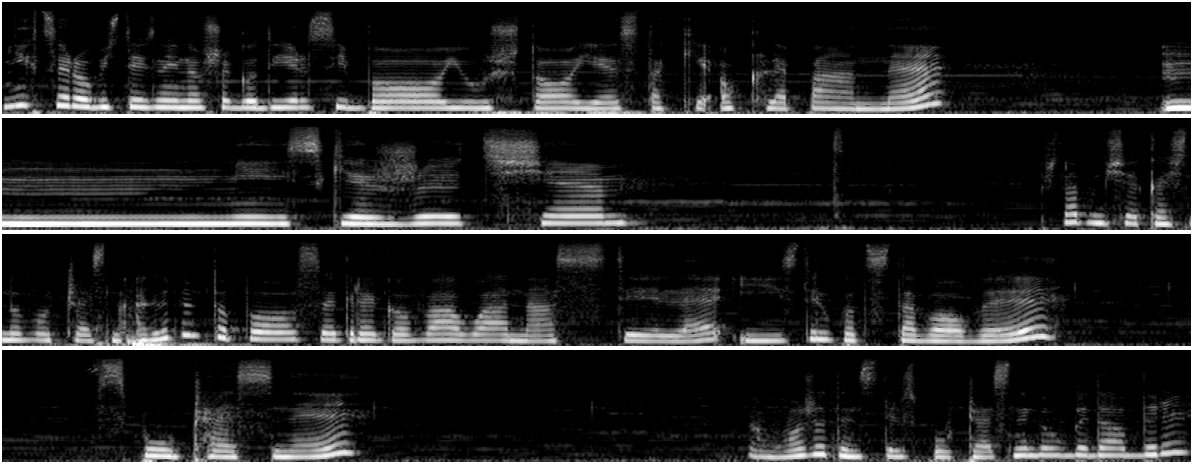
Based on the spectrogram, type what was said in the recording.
Nie chcę robić tej z najnowszego DLC, bo już to jest takie oklepane. Mm, miejskie życie. Przydałaby mi się jakaś nowoczesna. A gdybym to posegregowała na style i styl podstawowy, współczesny. A może ten styl współczesny byłby dobry?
